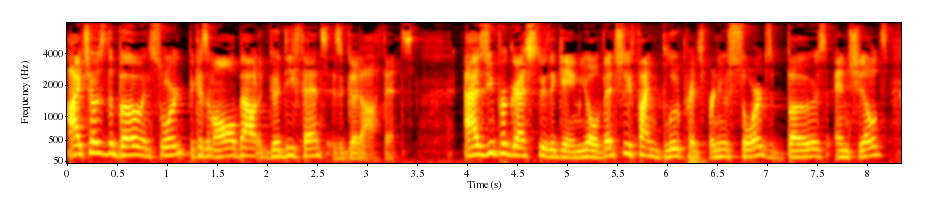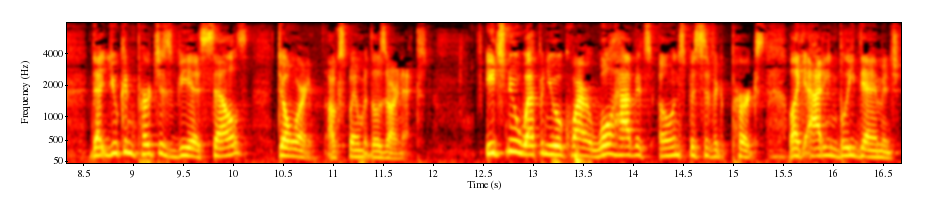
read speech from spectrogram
I chose the bow and sword because I'm all about good defense is good offense. As you progress through the game, you'll eventually find blueprints for new swords, bows, and shields that you can purchase via cells. Don't worry, I'll explain what those are next. Each new weapon you acquire will have its own specific perks, like adding bleed damage,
